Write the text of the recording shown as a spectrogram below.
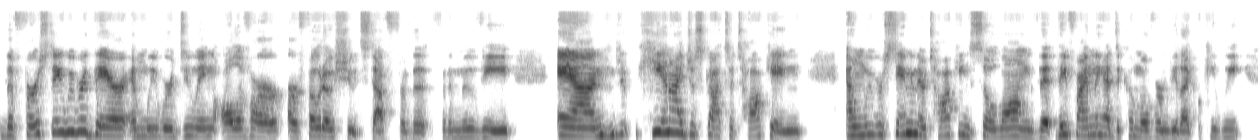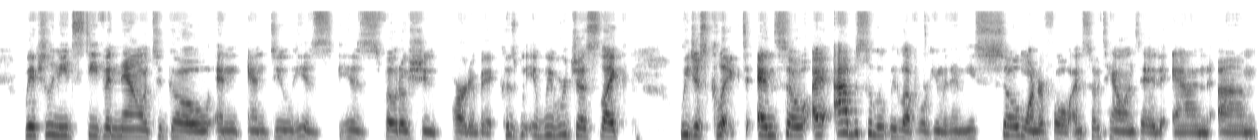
the first day we were there and we were doing all of our our photo shoot stuff for the for the movie and he and I just got to talking and we were standing there talking so long that they finally had to come over and be like, okay, we we actually need Stephen now to go and and do his his photo shoot part of it. Because we, we were just like we just clicked. And so i absolutely love working with him. He's so wonderful and so talented and um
